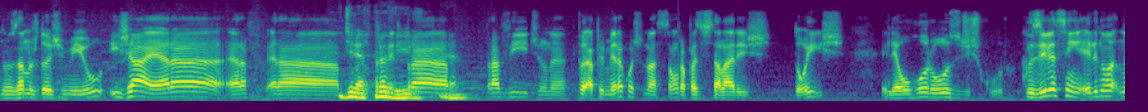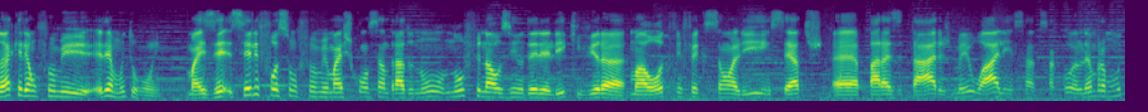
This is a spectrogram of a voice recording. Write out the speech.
nos anos 2000, e já era. era, era Direto pra vídeo. Pra, é. pra vídeo, né? A primeira continuação, Tropas Estelares 2, ele é horroroso de escuro. Inclusive, assim, ele não, não é que ele é um filme. Ele é muito ruim. Mas ele, se ele fosse um filme mais concentrado no, no finalzinho dele ali, que vira uma outra infecção ali, insetos é, parasitários, meio alien, sacou? Lembra muito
